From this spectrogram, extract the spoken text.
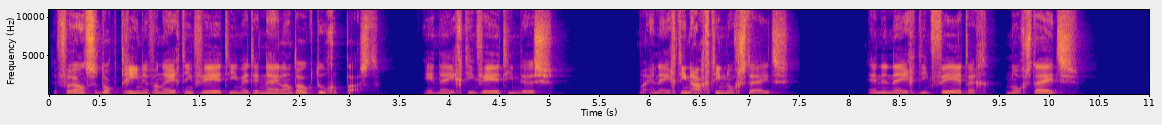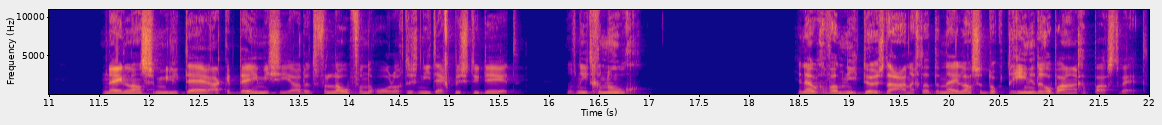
De Franse doctrine van 1914 werd in Nederland ook toegepast. In 1914 dus, maar in 1918 nog steeds. En in 1940 nog steeds. Nederlandse militaire academici hadden het verloop van de oorlog dus niet echt bestudeerd. Of niet genoeg. In elk geval niet dusdanig dat de Nederlandse doctrine erop aangepast werd.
